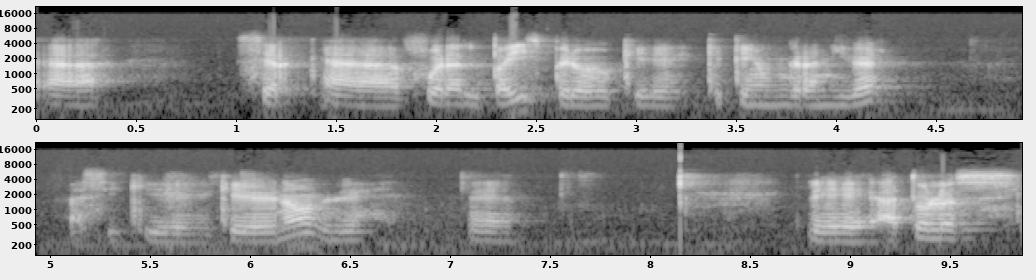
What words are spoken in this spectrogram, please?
Uh, fuera del país, pero que, que, tiene un gran nivel. Así que, que no, a todos los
